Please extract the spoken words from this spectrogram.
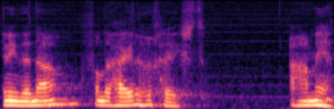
en in de naam van de Heilige Geest. Amen.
